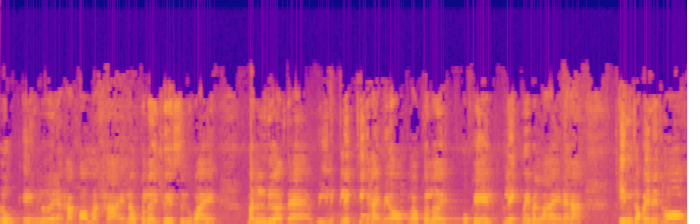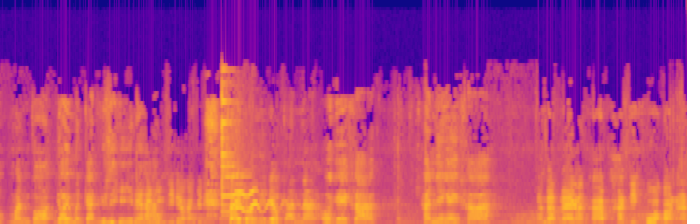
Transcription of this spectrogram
ปลูกเองเลยนะคะเขาเอามาขายเราก็เลยช่วยซื้อไว้ มันเหลือแต่หวีเล็ก ๆ ที่ขายไม่ออกเราก็เลยโอเคเล็กไม่เป็นไรนะคะ กินเข้าไปในท้องมันก็ย่อยเหมือนกันอยู่ดีมันนะก็คะรวมที่เดียวกันอยู่ดี ใส่ลงที่เดียวกันนะ โอเคค่ะหั่นยังไงคะ อันดับแรกนะครับ หั่นที่ขั้วก่อนนะ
